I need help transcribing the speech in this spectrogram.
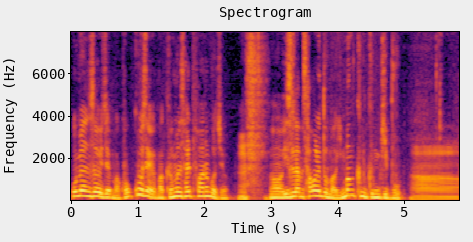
오면서 이제 막 곳곳에 막 금을 살포하는 거죠. 음. 어 이슬람 사원에도 막 이만큼 금 기부. 어.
